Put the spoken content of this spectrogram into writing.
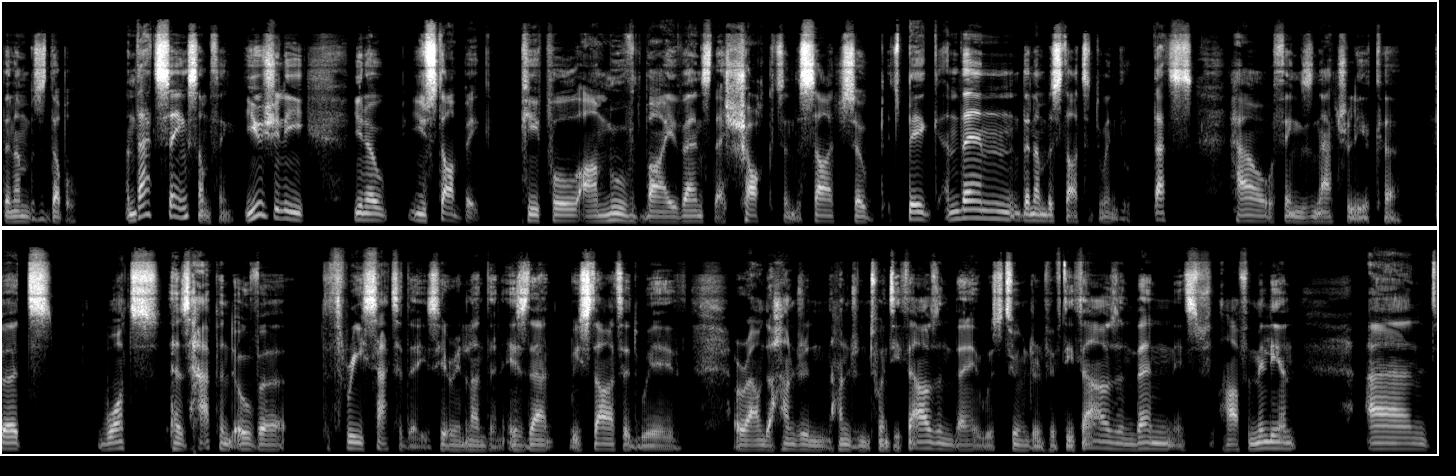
the numbers double. And that's saying something. Usually, you know, you start big. People are moved by events, they're shocked and the such. So it's big. And then the numbers start to dwindle. That's how things naturally occur. But what has happened over the three Saturdays here in London is that we started with around 100, 120,000, then it was 250,000, then it's half a million. And,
